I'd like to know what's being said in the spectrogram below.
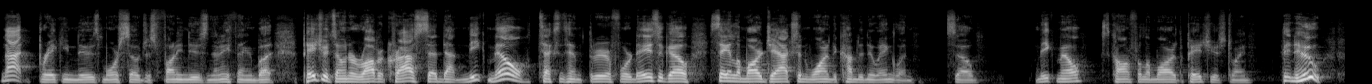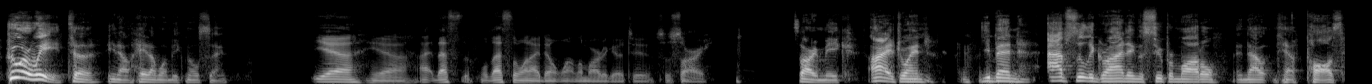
not breaking news, more so just funny news than anything. But Patriots owner Robert Kraft said that Meek Mill texted him three or four days ago saying Lamar Jackson wanted to come to New England. So Meek Mill is calling for Lamar at the Patriots, Dwain. And who who are we to you know hate on what Meek Mill's saying? Yeah, yeah. I, that's the, well, that's the one I don't want Lamar to go to. So sorry. Sorry, Meek. All right, Dwain. You've been absolutely grinding the supermodel, and now, yeah, pause.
